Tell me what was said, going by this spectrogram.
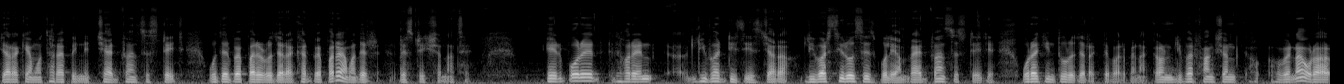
যারা কেমোথেরাপি নিচ্ছে অ্যাডভান্স স্টেজ ওদের ব্যাপারে রোজা রাখার ব্যাপারে আমাদের রেস্ট্রিকশন আছে। এরপরে ধরেন লিভার ডিজিজ যারা লিভার সিরোসিস বলি আমরা অ্যাডভান্স স্টেজে ওরা কিন্তু রোজা রাখতে পারবে না। কারণ লিভার ফাংশন হবে না, ওরা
